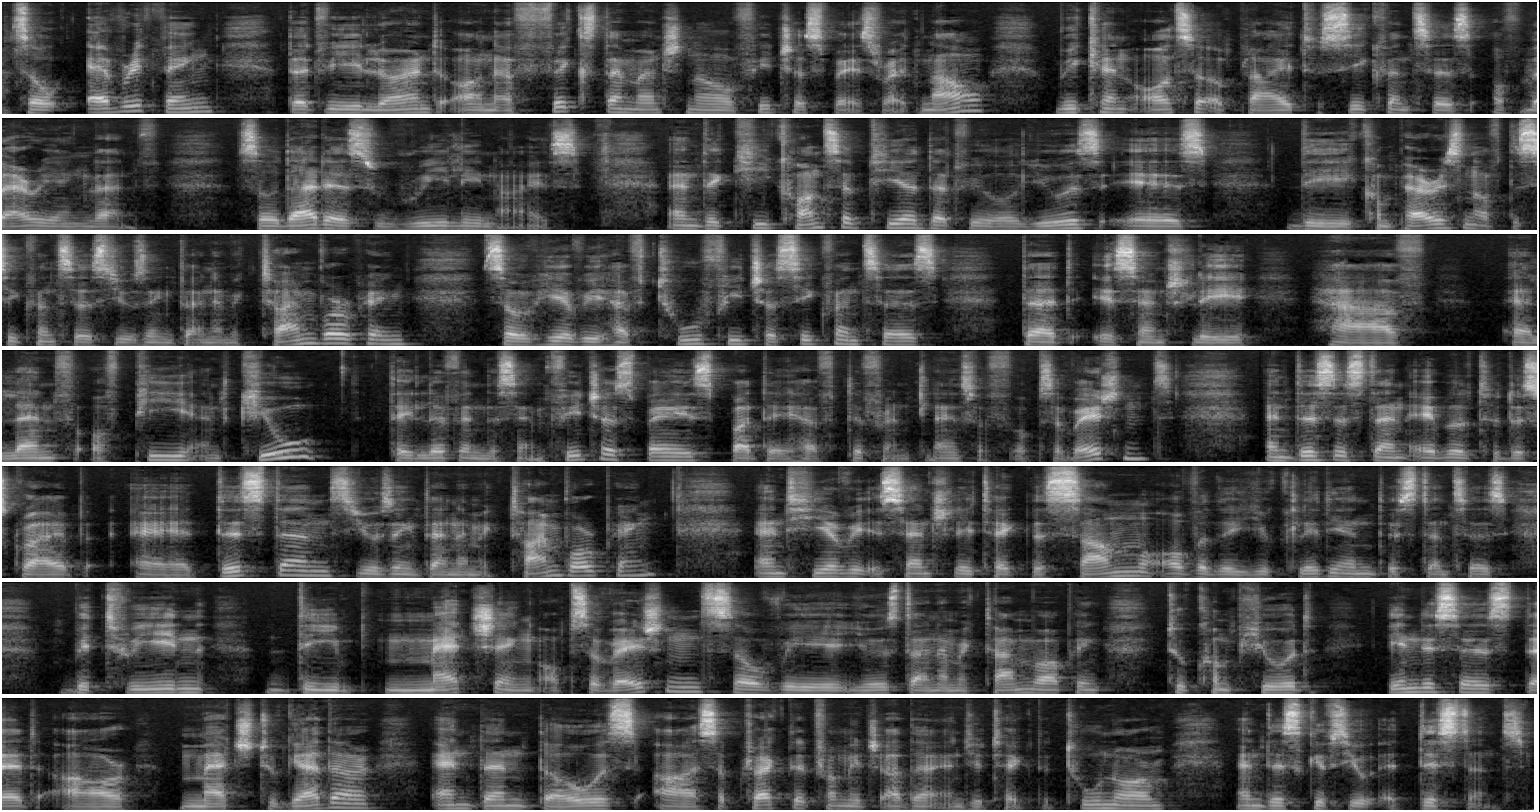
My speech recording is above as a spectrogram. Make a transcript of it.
So everything that we learned on a fixed dimensional feature space right now, we can also apply to sequences of varying length. So that is really nice. And the key concept here that we will use is the comparison of the sequences using dynamic time warping. So here we have two feature sequences that essentially have a length of p and q they live in the same feature space, but they have different lengths of observations. And this is then able to describe a distance using dynamic time warping. And here we essentially take the sum over the Euclidean distances between the matching observations. So we use dynamic time warping to compute indices that are matched together and then those are subtracted from each other and you take the 2 norm and this gives you a distance.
